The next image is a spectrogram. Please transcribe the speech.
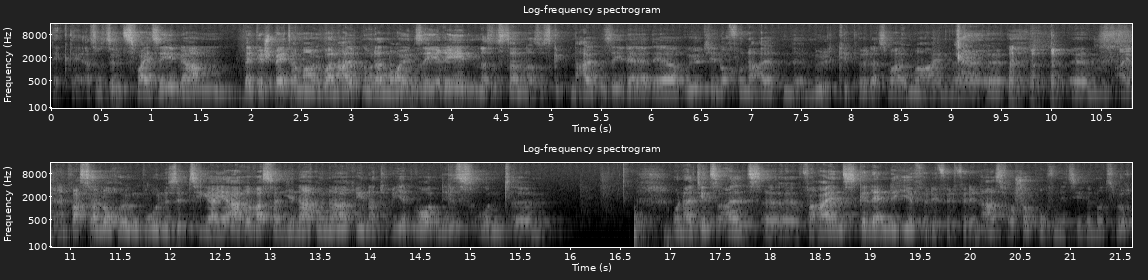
der, also sind zwei Seen. Wir haben, wenn wir später mal über einen alten oder neuen See reden, das ist dann, also es gibt einen alten See, der, der rührt hier noch von der alten äh, Müllkippe. Das war immer ein, äh, äh, ähm, ein, ein Wasserloch irgendwo in den 70er Jahre, was dann hier nach und nach renaturiert worden ist und ähm, und halt jetzt als äh, Vereinsgelände hier für, die, für, für den ASV Schophofen jetzt hier genutzt wird.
